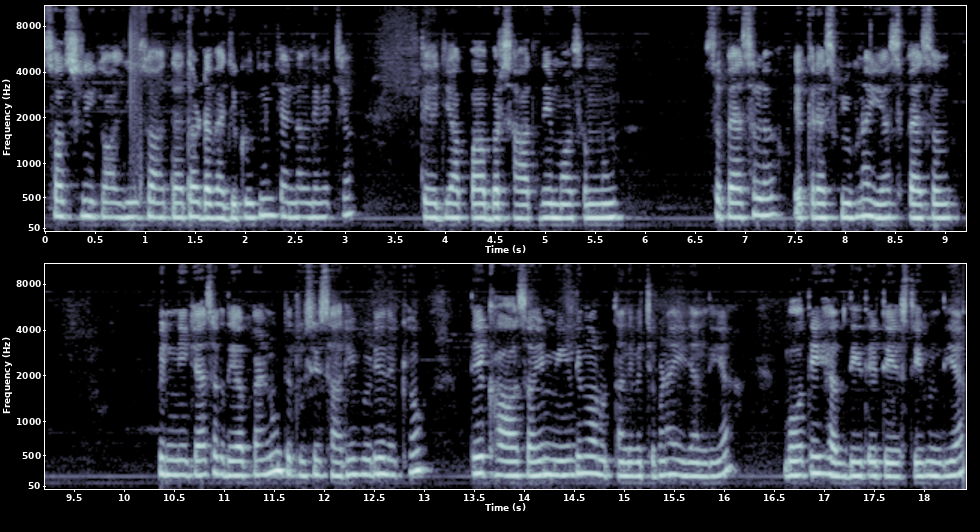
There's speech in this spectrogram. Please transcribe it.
ਸਤਿ ਸ਼੍ਰੀ ਅਕਾਲ ਜੀ, ਸਵਾਗਤ ਹੈ ਤੁਹਾਡਾ ਵੈਜ ਕੁਕਿੰਗ ਚੈਨਲ ਦੇ ਵਿੱਚ। ਤੇ ਜੇ ਆਪਾਂ ਬਰਸਾਤ ਦੇ ਮੌਸਮ ਨੂੰ ਸਪੈਸ਼ਲ ਇੱਕ ਰੈਸਪੀ ਬਣਾਈ ਆ ਸਪੈਸ਼ਲ ਪਿੰਨੀ ਕਹਿ ਸਕਦੇ ਆ ਆਪਾਂ ਇਹਨੂੰ, ਤੇ ਤੁਸੀਂ ਸਾਰੀ ਵੀਡੀਓ ਦੇਖਿਓ। ਤੇ ਖਾਸ ਆ ਇਹ ਮੀਂਹ ਦੀਆਂ ਰੁੱਤਾਂ ਦੇ ਵਿੱਚ ਬਣਾਈ ਜਾਂਦੀ ਆ। ਬਹੁਤ ਹੀ ਹੈਲਦੀ ਤੇ ਟੇਸਟੀ ਹੁੰਦੀ ਆ।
